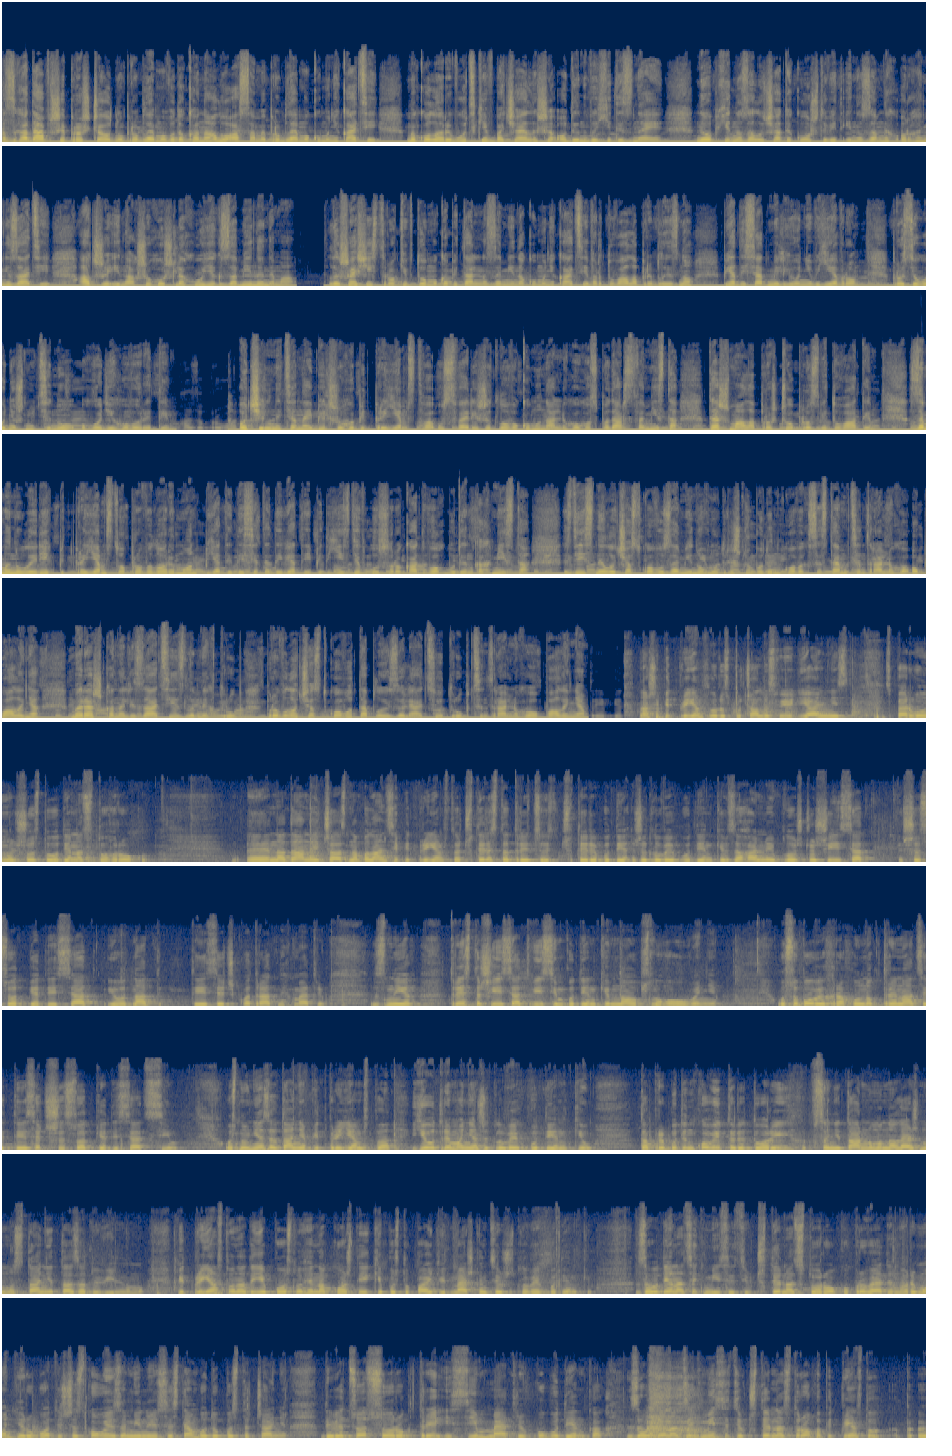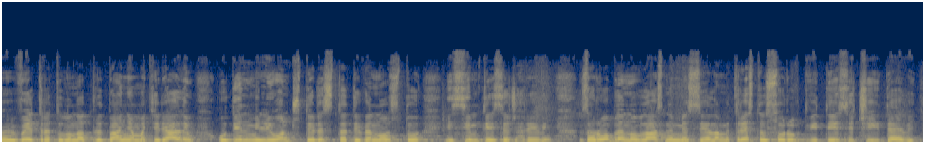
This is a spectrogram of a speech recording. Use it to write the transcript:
Згадавши про ще одну проблему водоканалу, а саме проблему комунікацій, Микола Ривуцький вбачає лише один вихід із неї. Необхідно залучати кошти від іноземних організацій, адже інакшого шляху їх заміни нема. Лише шість років тому капітальна заміна комунікацій вартувала приблизно 50 мільйонів євро. Про сьогоднішню ціну годі говорити. Очільниця найбільшого підприємства у сфері житлово-комунального господарства міста теж мала про що прозвітувати. За минулий рік підприємство провело ремонт 59 під'їздів у 42 будинках міста. Здійснило часткову заміну внутрішньобудинкових систем центрального опалення, мереж каналізації, зливних труб, провело часткову теплоізоляцію труб центрального опалення. Наше підприємство розпочало свою діяльність з 1.06.2011 року. Е, На даний час на балансі підприємства 434 буди- житлових будинків загальною площею 60 650 і 1 тисяч квадратних метрів. З них 368 будинків на обслуговуванні. Особових рахунок 13 тисяч 657. Основні завдання підприємства є утримання житлових будинків та прибудинкової території в санітарному належному стані та задовільному. Підприємство надає послуги на кошти, які поступають від мешканців житлових будинків. За 11 місяців 2014 року проведено ремонтні роботи з частковою заміною систем водопостачання 943,7 метрів по будинках. За 11 місяців 2014 року підприємство е, витратило на придбання матеріалів 1 мільйон 497 тисяч гривень. Зароблено власними силами 342 тисячі і 9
